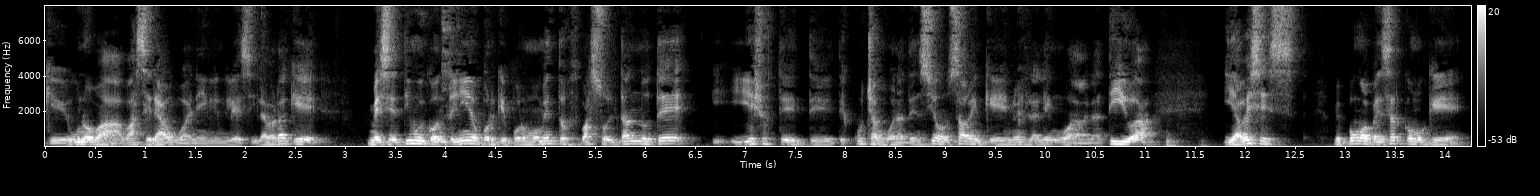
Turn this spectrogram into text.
que uno va, va, a hacer agua en el inglés. Y la verdad que me sentí muy contenido porque por momentos vas soltándote y, ellos te, escuchan con atención, saben que no es la lengua nativa y a veces me pongo a pensar como que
